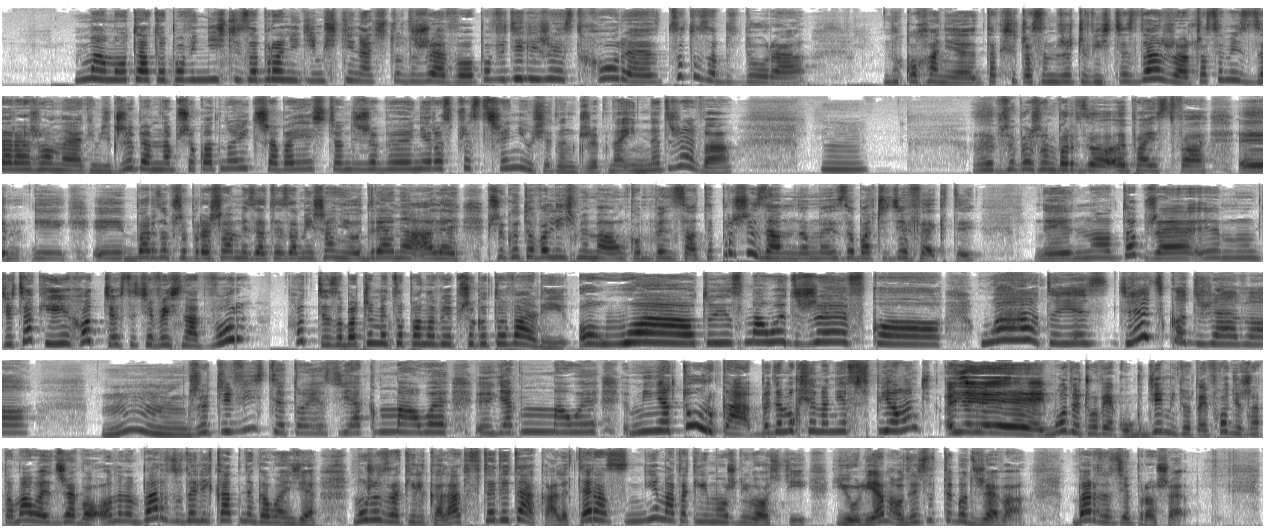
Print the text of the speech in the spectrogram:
Mamo, tato, powinniście zabronić im ścinać to drzewo. Powiedzieli, że jest chore. Co to za bzdura? No kochanie, tak się czasem rzeczywiście zdarza. Czasem jest zarażone jakimś grzybem na przykład, no i trzeba je ściąć, żeby nie rozprzestrzenił się ten grzyb na inne drzewa. Hmm. E, Przepraszam bardzo e, Państwa. E, Bardzo przepraszamy za te zamieszanie od rana, ale przygotowaliśmy małą kompensatę. Proszę za mną zobaczyć efekty. No dobrze, dzieciaki, chodźcie, chcecie wyjść na dwór? Chodźcie, zobaczymy, co panowie przygotowali. O, wow, to jest małe drzewko. Wow, to jest dziecko drzewo. Mmm, rzeczywiście to jest jak małe, jak małe miniaturka. Będę mógł się na nie wspiąć? Ej, ej, ej, młody człowieku, gdzie mi tutaj wchodzisz na to małe drzewo? Ono ma bardzo delikatne gałęzie. Może za kilka lat, wtedy tak, ale teraz nie ma takiej możliwości. Julian, odejdź od tego drzewa. Bardzo cię proszę.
